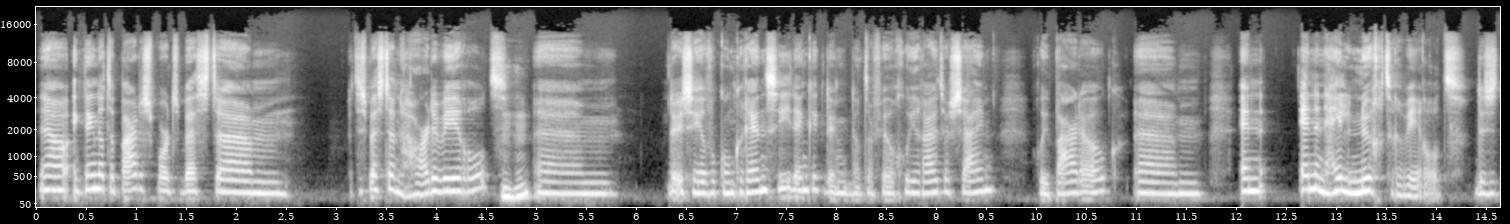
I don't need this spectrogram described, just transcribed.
Nou, ik denk dat de paardensport best... Um, het is best een harde wereld. Mhm. Mm -hmm. er is heel veel concurrentie, denk ik. Ik denk dat er veel goede ruiters zijn. Goede paarden ook. Um, en, en een hele nuchtere wereld. Dus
